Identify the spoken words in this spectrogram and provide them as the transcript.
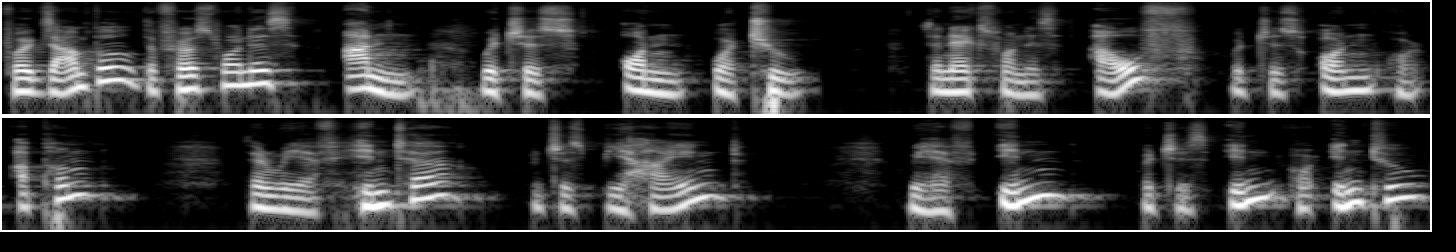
For example, the first one is an, which is on or to. The next one is auf, which is on or upon. Then we have hinter, which is behind. We have in, which is in or into.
